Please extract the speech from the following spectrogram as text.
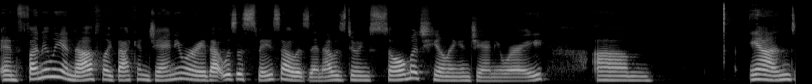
and funnily enough, like back in January, that was a space I was in. I was doing so much healing in January. Um, and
